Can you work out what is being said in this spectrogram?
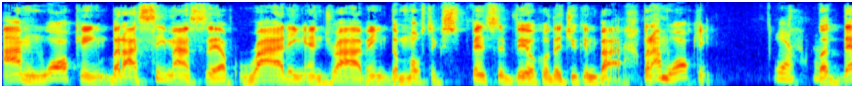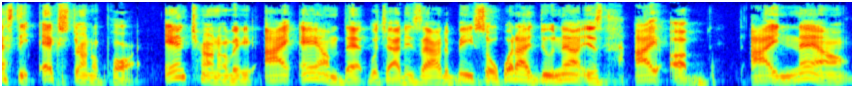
I'm walking, but I see myself riding and driving the most expensive vehicle that you can buy. But I'm walking. Yeah. But that's the external part. Internally, I am that which I desire to be. So what I do now is I uh, I now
